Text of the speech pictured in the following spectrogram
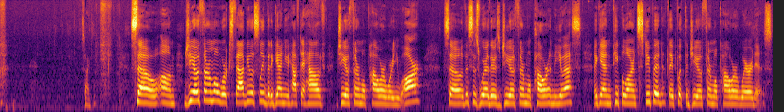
Sorry. So um, geothermal works fabulously, but again, you have to have geothermal power where you are. So this is where there's geothermal power in the US. Again, people aren't stupid. They put the geothermal power where it is.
